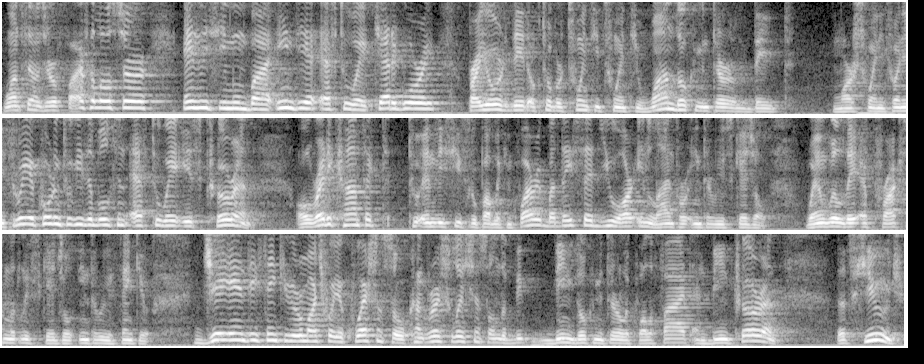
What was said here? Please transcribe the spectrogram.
1705. Hello, sir. NVC Mumbai, India, F2A category. Priority date October 2021. Documentary date March 2023. According to Visa Bulletin, F2A is current. Already contact to NVC through public inquiry, but they said you are in line for interview schedule. When will they approximately schedule interview? Thank you. JND, thank you very much for your question. So congratulations on the being documentarily qualified and being current. That's huge.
